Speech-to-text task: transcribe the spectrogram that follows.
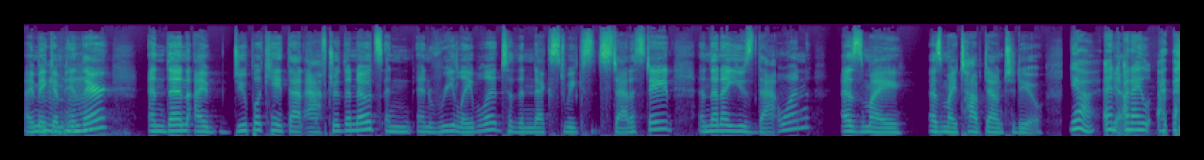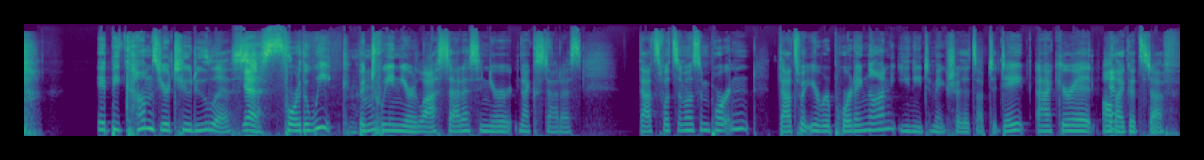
I make them in there. And then I duplicate that after the notes and, and relabel it to the next week's status date. And then I use that one as my as my top down to do. Yeah, and Yeah. and I, I it becomes your to-do list Yes. for the week Mhm. between your last status and your next status. That's what's the most important. That's what you're reporting on. You need to make sure that's up to date, accurate, all Yeah. that good stuff.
